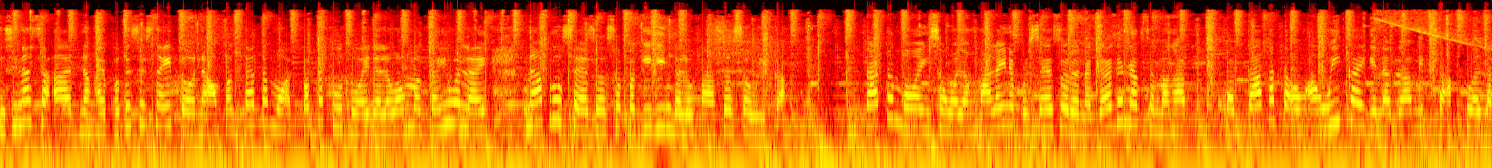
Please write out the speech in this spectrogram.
isinasaad ng hypothesis na ito na ang pagtatamo at pagkatuto ay dalawang magkahiwalay na proseso sa pagiging dalubhasa sa wika. Tatamo ay isang walang malay na proseso na nagaganap sa mga pagkakataong ang wika ay ginagamit sa aktwal na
